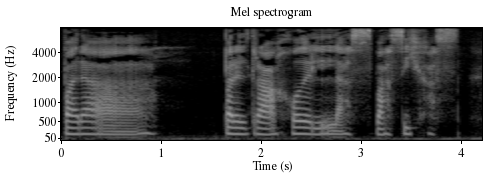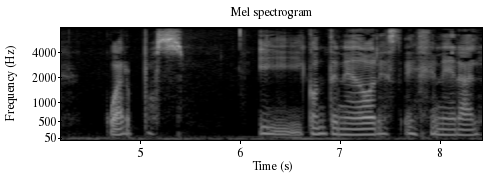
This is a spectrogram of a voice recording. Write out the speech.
para, para el trabajo de las vasijas, cuerpos y contenedores en general.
